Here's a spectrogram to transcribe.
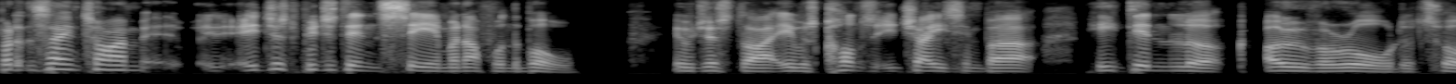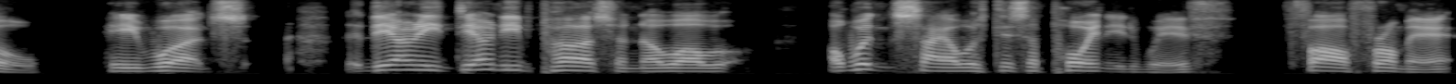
But at the same time, it, it just we just didn't see him enough on the ball. It was just like he was constantly chasing, but he didn't look overawed at all. He worked. The only the only person, oh I wouldn't say I was disappointed with. Far from it,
